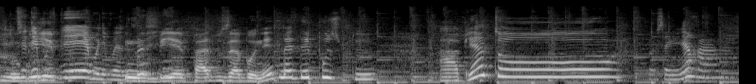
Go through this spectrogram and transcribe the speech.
N'oubliez pas de vous abonner, de mettre des pouces bleus. À bientôt Salut Lara.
